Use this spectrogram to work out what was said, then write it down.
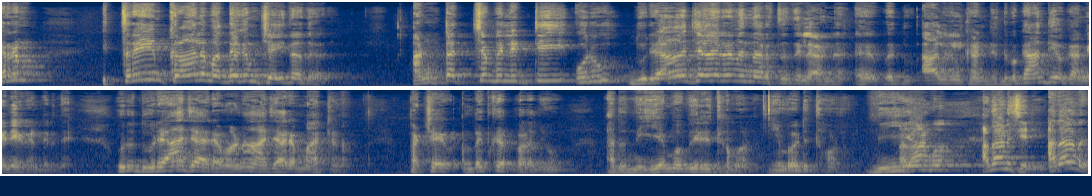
കാരണം ഇത്രയും കാലം അദ്ദേഹം ചെയ്തത് അൺടച്ചബിലിറ്റി ഒരു ദുരാചാരം എന്ന അർത്ഥത്തിലാണ് ആളുകൾ കണ്ടിരുന്നത്. ഗാന്ധിയൊക്കെ അങ്ങനെയാണ് കണ്ടിരുന്നത്. ഒരു ദുരാചാരമാണ് ആചാരം മാറ്റണം. പക്ഷേ അംബേദ്കർ പറഞ്ഞു അത് നിയമവിരുദ്ധമാണ്. നിയമവിരുദ്ധമാണ്. നിയമ- അതാണ് ശരി. അതാണ്.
